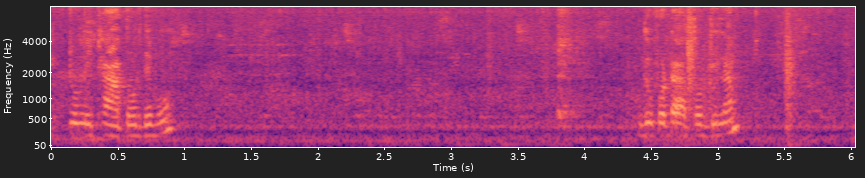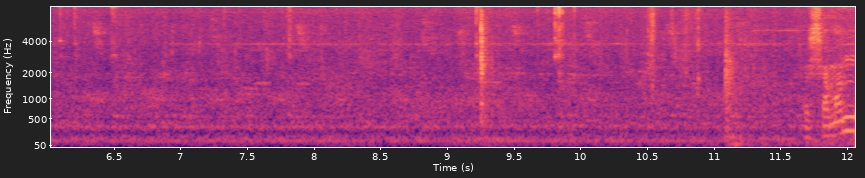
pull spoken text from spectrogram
একটু মিঠা আতর দেব। দুপোটা আতর দিলাম। আর সামান্য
